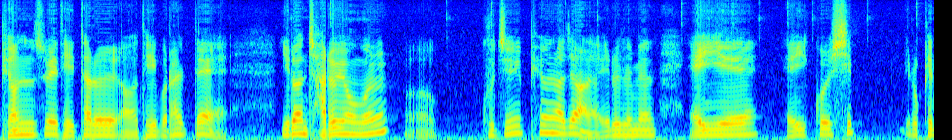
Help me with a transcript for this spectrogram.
변수의 데이터를 어, 대입을 할 때 이런 자료형을 어, 굳이 표현하지 않아요. 예를 들면 a에 a equal 10 이렇게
